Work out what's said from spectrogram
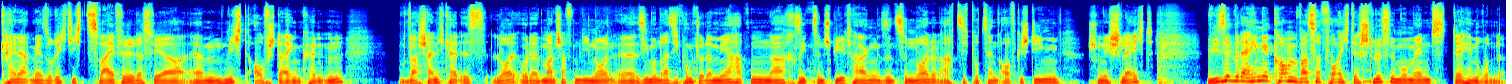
keiner hat mehr so richtig Zweifel, dass wir ähm, nicht aufsteigen könnten. Wahrscheinlichkeit ist, Leu oder Mannschaften, die neun, äh, 37 Punkte oder mehr hatten nach 17 Spieltagen, sind zu 89 Prozent aufgestiegen. Schon nicht schlecht. Wie sind wir da hingekommen? Was war für euch der Schlüsselmoment der Hinrunde?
